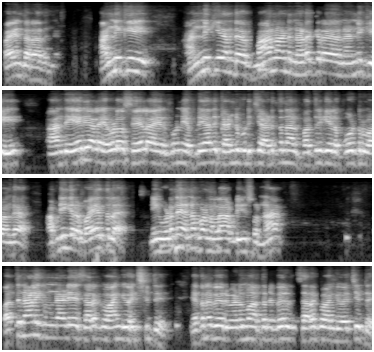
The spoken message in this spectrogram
பயன் தராதுங்க. அன்னைக்கு அன்னைக்கு அந்த மாநாடு நடக்கிற அன்னைக்கு அந்த ஏரியால எவ்வளவு சேல் ஆயிருக்கும்னு எப்படியாவது கண்டுபிடிச்சு அடுத்த நாள் பத்திரிகையில போட்டுருவாங்க. அப்படிங்கிற பயத்துல நீங்க உடனே என்ன பண்ணலாம் அப்படின்னு சொன்னா பத்து நாளைக்கு முன்னாடியே சரக்கு வாங்கி வச்சுட்டு எத்தனை பேர் வேணுமோ அத்தனை பேருக்கு சரக்கு வாங்கி வச்சுட்டு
